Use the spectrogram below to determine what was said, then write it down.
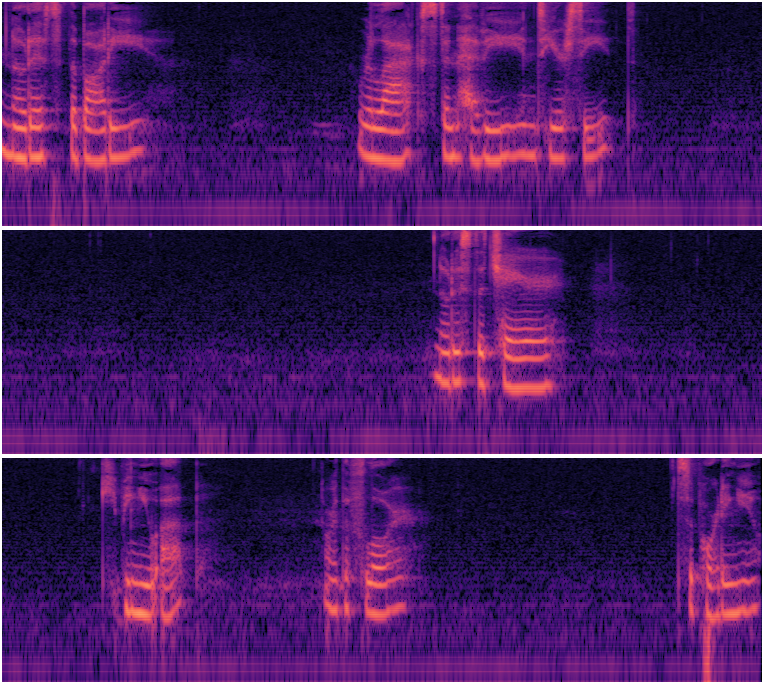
Notice the body relaxed and heavy into your seat. Notice the chair keeping you up or the floor supporting you.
